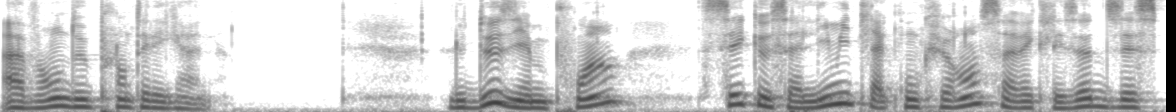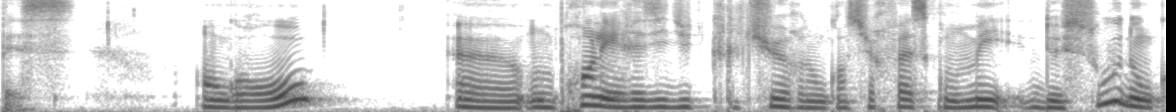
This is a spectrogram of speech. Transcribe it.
avant de planter les graines. Le deuxième point, c'est que ça limite la concurrence avec les autres espèces. En gros, euh, on prend les résidus de culture donc en surface qu'on met dessous, donc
